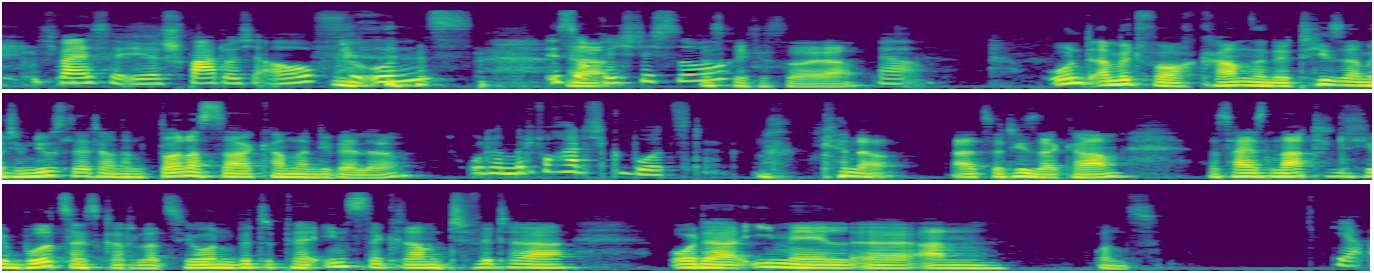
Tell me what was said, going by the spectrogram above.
Ich weiß ja, ihr spart euch auf für uns. Ist Ja, auch richtig so. Ist richtig so, ja. Ja. Und am Mittwoch kam dann der Teaser mit dem Newsletter und am Donnerstag kam dann die Welle. Und am Mittwoch hatte ich Geburtstag. Genau, als der Teaser kam. Das heißt, nachträgliche Geburtstagsgratulationen bitte per Instagram, Twitter oder E-Mail äh, an uns. Ja.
